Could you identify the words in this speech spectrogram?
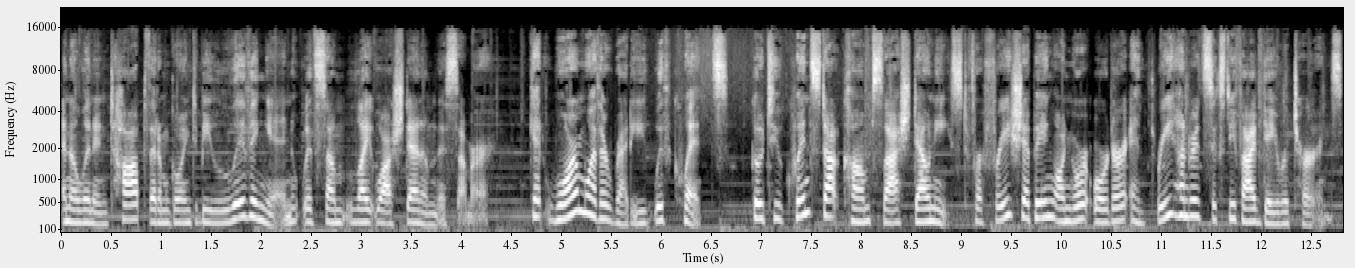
and a linen top that I'm going to be living in with some light wash denim this summer. Get warm weather ready with Quince. Go to quince.com slash downeast for free shipping on your order and 365-day returns.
